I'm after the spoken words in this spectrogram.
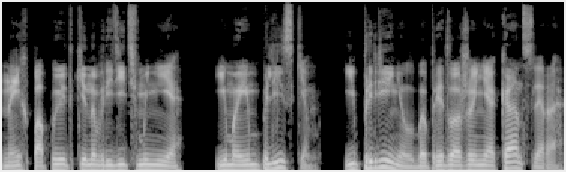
на их попытки навредить мне и моим близким и принял бы предложение канцлера,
